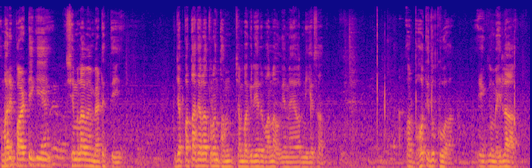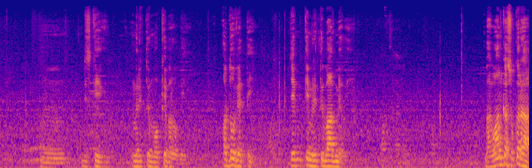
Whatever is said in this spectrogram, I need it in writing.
हमारी पार्टी की शिमला में बैठक थी। जब पता चला तुरंत हम चंबा के लिए रवाना हो गए, मैं और नीर साहब। और बहुत ही दुख हुआ। एक जो महिला जिसकी मृत्यु मौके पर हो गई, और दो व्यक्ति जिनकी मृत्यु बाद में हुई। भगवान का शुक्र रहा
